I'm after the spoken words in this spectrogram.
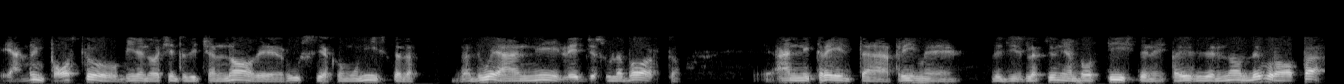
e hanno imposto 1919 Russia comunista da, da due anni legge sull'aborto, anni 30 prime legislazioni abortiste nei paesi del nord Europa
